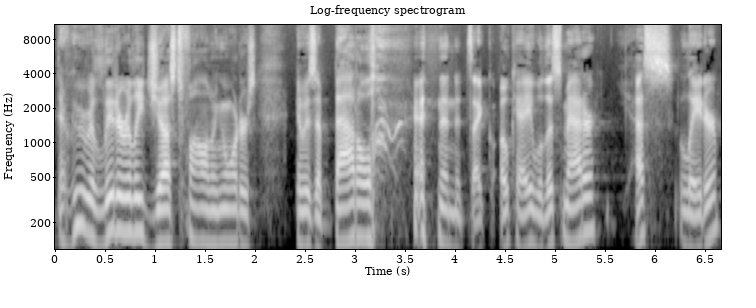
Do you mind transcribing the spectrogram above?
that we were literally just following orders. It was a battle, and then it's like, okay, will this matter? Yes, later.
